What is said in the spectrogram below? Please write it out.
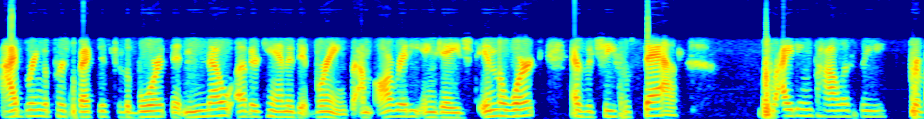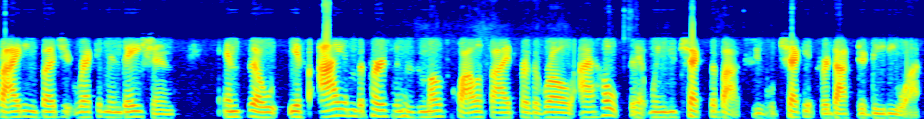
I bring a perspective to the board that no other candidate brings. I'm already engaged in the work as a chief of staff, writing policy, providing budget recommendations. And so, if I am the person who's most qualified for the role, I hope that when you check the box, you will check it for Dr. Didi Watts.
